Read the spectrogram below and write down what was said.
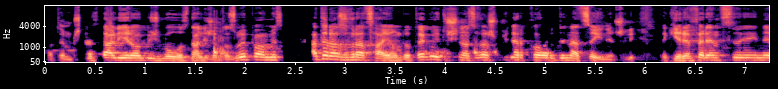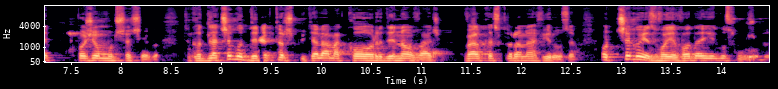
potem przestali robić, bo uznali, że to zły pomysł, a teraz wracają do tego i to się nazywa szpital koordynacyjny, czyli taki referencyjny poziomu trzeciego. Tylko dlaczego dyrektor szpitala ma koordynować walkę z koronawirusem? Od czego jest wojewoda i jego służby?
